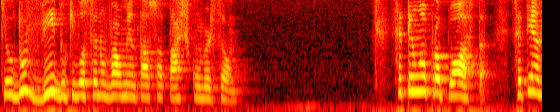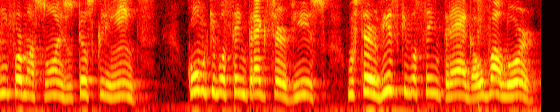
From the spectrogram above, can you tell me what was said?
que eu duvido que você não vai aumentar a sua taxa de conversão. Você tem uma proposta, você tem as informações, os teus clientes, como que você entrega serviço, o serviço que você entrega, o valor.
